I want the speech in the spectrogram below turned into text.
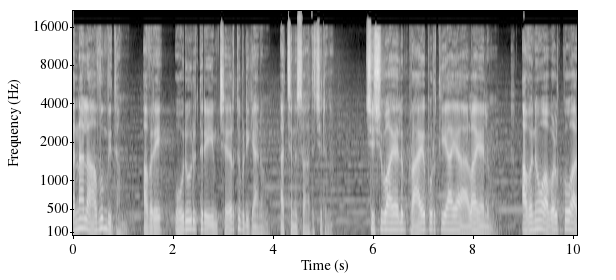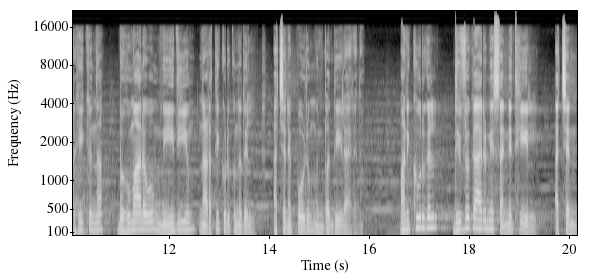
തന്നാലാവും വിധം അവരെ ഓരോരുത്തരെയും ചേർത്ത് പിടിക്കാനും അച്ഛന് സാധിച്ചിരുന്നു. ശിശുവായാലും പ്രായപൂർത്തിയായ ആളായാലും അവനോ അവൾക്കോ അർഹിക്കുന്ന ബഹുമാനവും നീതിയും നടത്തിക്കൊടുക്കുന്നതിൽ അച്ഛൻ എപ്പോഴും മുൻപന്തിയിലായിരുന്നു. മണിക്കൂറുകൾ ദിവ്യകാരുണ്യ സന്നിധിയിൽ അച്ഛൻ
